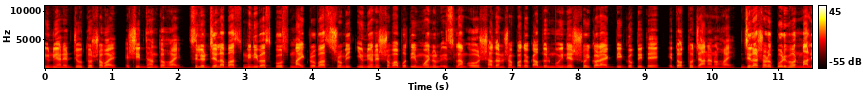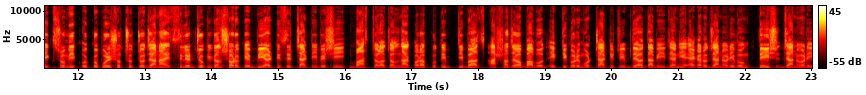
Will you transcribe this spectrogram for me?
ইউনিয়নের যৌথ সভায় এ সিদ্ধান্ত হয়। সিলেট জেলা বাস, মিনিবাস, কোচ, মাইক্রোবাস, শ্রমিক ইউনিয়নের সভাপতি ময়নুল ইসলাম ও সাধারণ সম্পাদক আব্দুল মুইনের সই করা এক বিজ্ঞপ্তিতে এ তথ্য জানানো হয়। জেলা সড়ক পরিবহন মালিক, শ্রমিক ঐক্য পরিষদ সূত্র জানায়, সিলেট জকিগঞ্জ সড়কে বিআরটিসির চারটি বেশি বাস চলাচল না করা প্রতিটি বাস আসা যাওয়া বাবদ একটি করে মোট চারটি ট্রিপ দেওয়ার দাবি জানিয়ে এগারো জানুয়ারি এবং তেইশ জানুয়ারি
